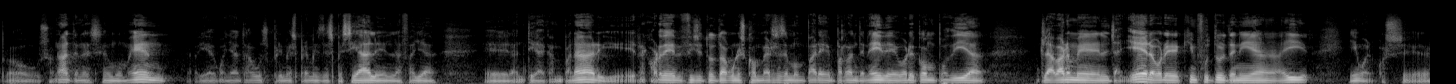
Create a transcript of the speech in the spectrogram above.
prou sonat en el seu moment, havia guanyat alguns primers premis d'especial en la falla eh, l'antiga Campanar i, i recorde fins i tot algunes converses de mon pare parlant en ell de veure com podia clavar-me el taller, a veure quin futur tenia ahir. I bueno, pues, eh,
